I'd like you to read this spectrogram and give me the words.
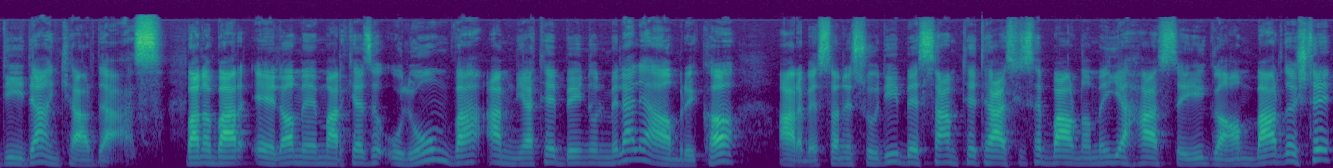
دیدن کرده است. بنابر اعلام مرکز علوم و امنیت بین الملل آمریکا عربستان سعودی به سمت تأسیس برنامه هسته‌ای گام برداشته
